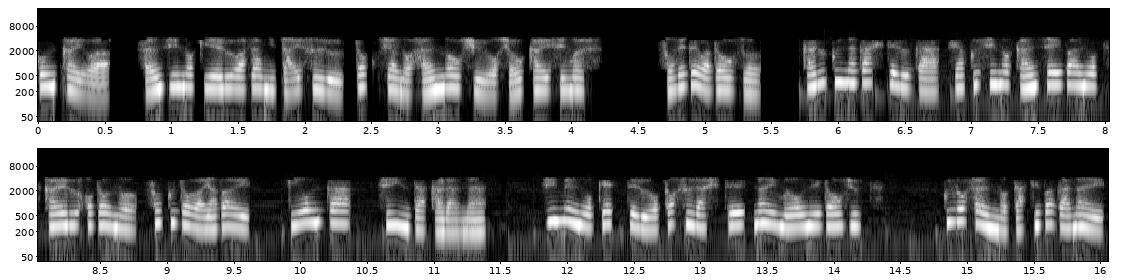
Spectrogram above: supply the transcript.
今回は、3時の消える技に対する読者の反応集を紹介します。それではどうぞ。軽く流してるが、百死の完成版を使えるほどの速度はやばい。気温が、シーンだからな。地面を蹴ってる音すらしてない無音移動術。黒さんの立場がない。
